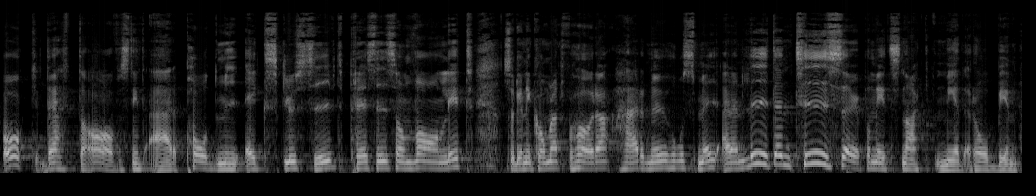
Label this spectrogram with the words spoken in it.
Och detta avsnitt är Podmi exklusivt, precis som vanligt. Så det ni kommer att få höra här nu hos mig är en liten teaser på mitt snack med Robin.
